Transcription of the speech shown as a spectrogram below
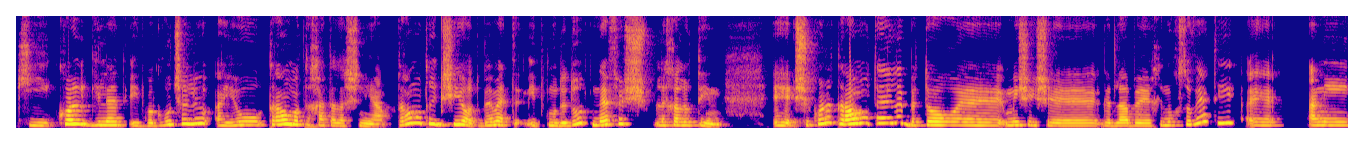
כי כל גילי ההתבגרות שלי היו טראומות אחת על השנייה, טראומות רגשיות, באמת, התמודדות נפש לחלוטין. אה, שכל הטראומות האלה בתור אה, מישהי שגדלה בחינוך סובייטי, אה, אני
